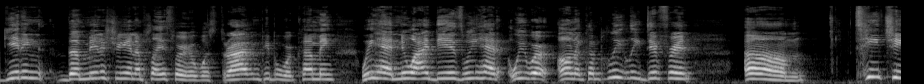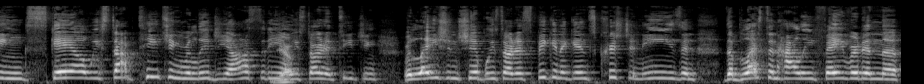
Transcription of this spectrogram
getting the ministry in a place where it was thriving. People were coming. We had new ideas. We had we were on a completely different um teaching scale. We stopped teaching religiosity Yep. and we started teaching relationship. We started speaking against Christianese and the blessed and highly favored and the,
